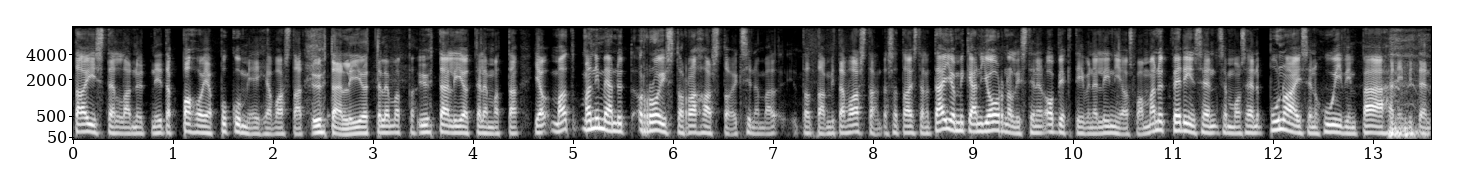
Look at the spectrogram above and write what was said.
taistella nyt niitä pahoja pukumiehiä vastaan. Yhtään liioittelematta? Yhtään liioittelematta. Ja mä, mä nimeän nyt roistorahastoiksi nämä, tota, mitä vastaan tässä taistella. Tämä ei ole mikään journalistinen objektiivinen linjaus, vaan mä nyt vedin sen semmoisen punaisen huivin päähän, miten,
